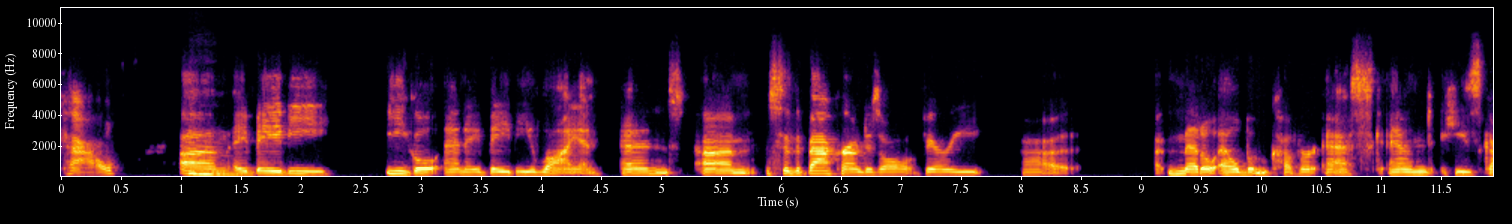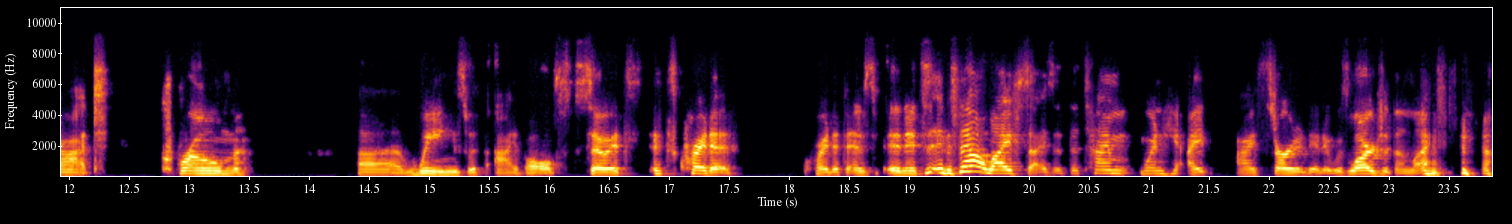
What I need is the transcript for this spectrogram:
cow, um, mm-hmm. a baby eagle, and a baby lion. And um, so the background is all very uh, metal album cover esque, and he's got chrome uh, wings with eyeballs. So it's it's quite a quite a thing, and it's it's now life size. At the time when he, I I started it, it was larger than life, and now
